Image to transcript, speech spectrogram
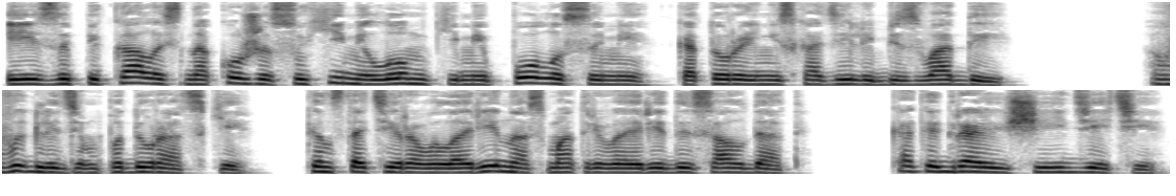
и запекалась на коже сухими ломкими полосами, которые не сходили без воды. Выглядим по-дурацки, констатировала Рина, осматривая ряды солдат, как играющие дети.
